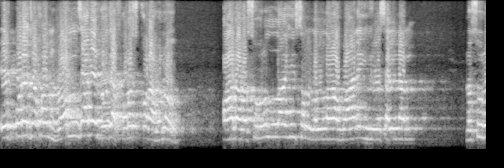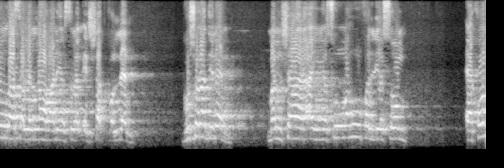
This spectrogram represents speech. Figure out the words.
এরপরে যখন রমজানের রোজা ফরজ করা হলো রসুল্লাহ সাল্লাম রসুল্লাহ সাল্লাহ এরশাদ করলেন ঘোষণা দিলেন এখন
